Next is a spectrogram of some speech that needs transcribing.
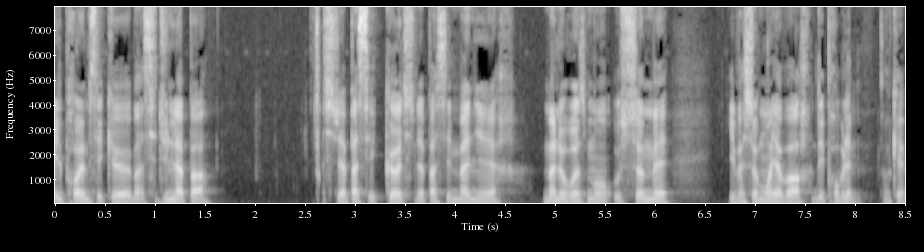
Et le problème, c'est que ben, si tu ne l'as pas, si tu n'as pas ces codes, si tu n'as pas ces manières, malheureusement, au sommet, il va sûrement y avoir des problèmes. Ok?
